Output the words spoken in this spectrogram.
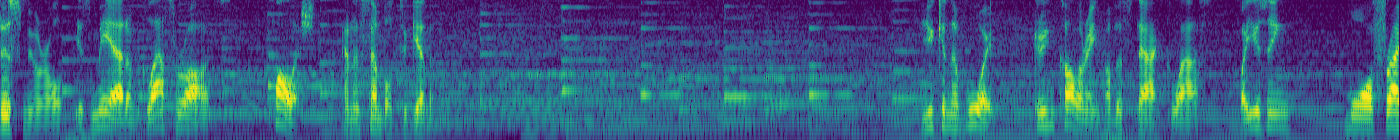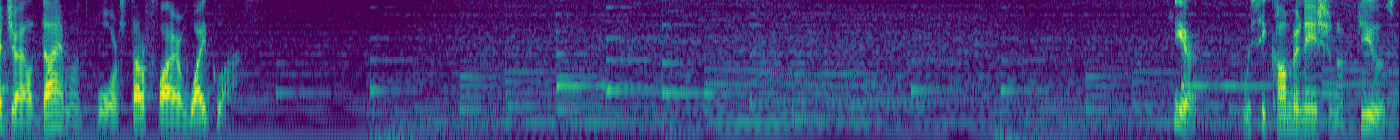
This mural is made out of glass rods, polished and assembled together. You can avoid green coloring of the stacked glass by using more fragile diamond or Starphire white glass. Here, we see combination of fused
